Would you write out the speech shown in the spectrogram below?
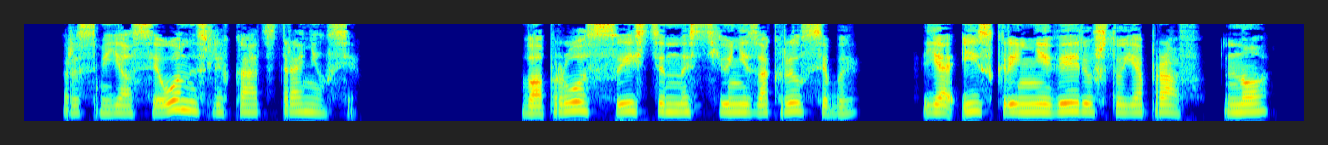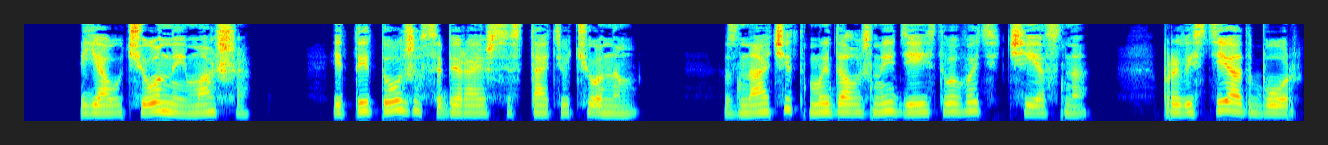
— рассмеялся он и слегка отстранился. «Вопрос с истинностью не закрылся бы. Я искренне верю, что я прав. Но я ученый, Маша, и ты тоже собираешься стать ученым. Значит, мы должны действовать честно, провести отбор,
